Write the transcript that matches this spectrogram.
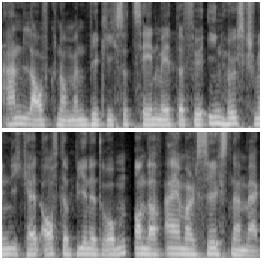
Anlauf genommen, wirklich so 10 Meter für ihn Höchstgeschwindigkeit auf der Birne droben. Und auf einmal siehst du ihn einmal,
